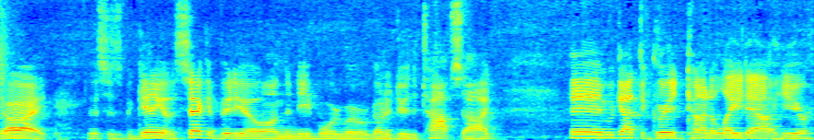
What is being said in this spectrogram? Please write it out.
All right, this is the beginning of the second video on the knee board where we're going to do the top side. And we got the grid kind of laid out here.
